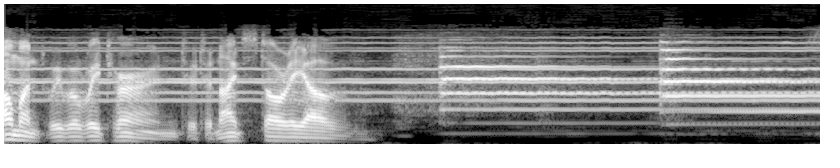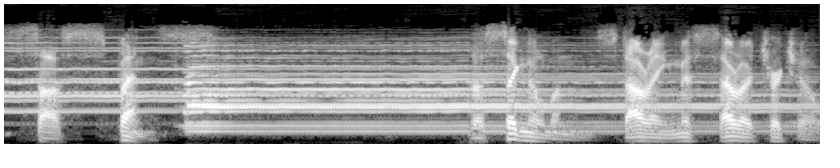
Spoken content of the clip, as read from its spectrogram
Moment, we will return to tonight's story of Suspense. The Signalman, starring Miss Sarah Churchill.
